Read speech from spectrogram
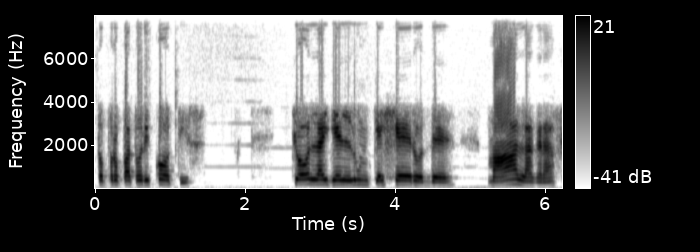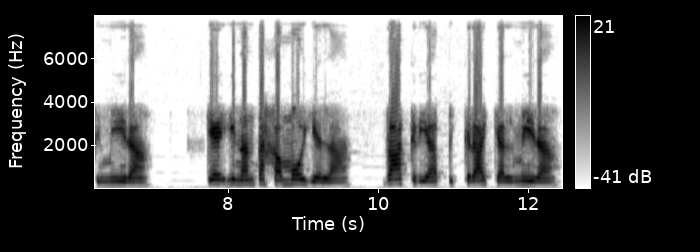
το προπατορικό της κι όλα γελούν και χαίρονται μα άλλα γράφει μοίρα και έγιναν τα χαμόγελα, δάκρυα πικρά και αλμύρα.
